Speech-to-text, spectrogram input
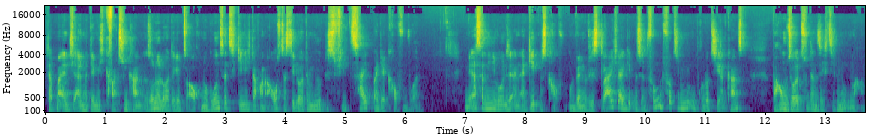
ich habe mal endlich einen, mit dem ich quatschen kann. So eine Leute gibt's auch. Nur grundsätzlich gehe ich davon aus, dass die Leute möglichst viel Zeit bei dir kaufen wollen. In erster Linie wollen sie ein Ergebnis kaufen. Und wenn du dieses gleiche Ergebnis in 45 Minuten produzieren kannst, warum sollst du denn 60 Minuten machen?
